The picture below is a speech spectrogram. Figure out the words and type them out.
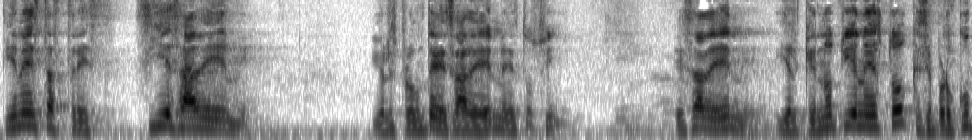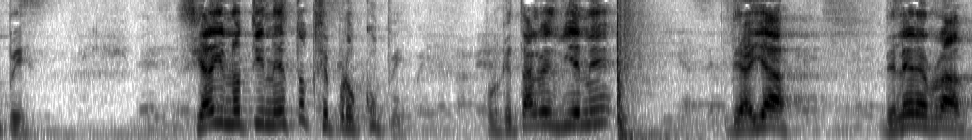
tiene estas tres. Sí es ADN. Yo les pregunté, ¿es ADN esto? Sí. Es ADN. Y el que no tiene esto, que se preocupe. Si alguien no tiene esto, que se preocupe. Porque tal vez viene de allá, del Erev Rab.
